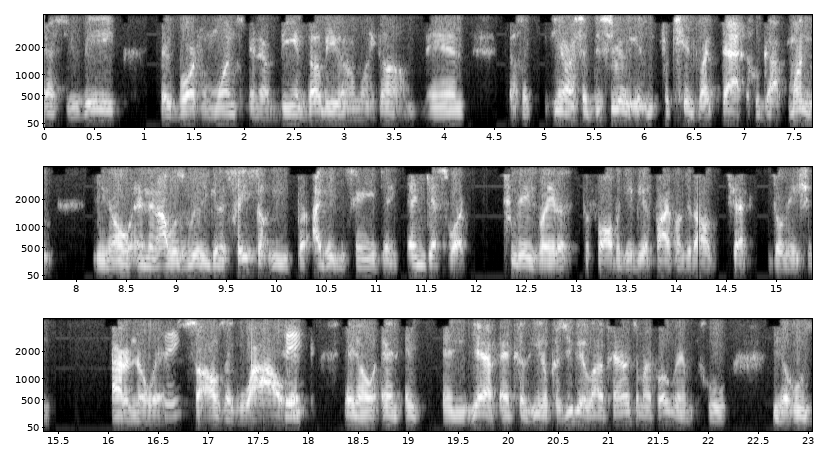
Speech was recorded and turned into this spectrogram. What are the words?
SUV. They brought him once in a BMW, and I'm like, oh man, I was like, you know, I said this really isn't for kids like that who got money, you know. And then I was really gonna say something, but I didn't say anything. And guess what? Two days later, the father gave me a five hundred dollar check donation out of nowhere. See? So I was like, wow, and, you know, and and and yeah, and because you know, because you get a lot of parents in my program who, you know, whose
